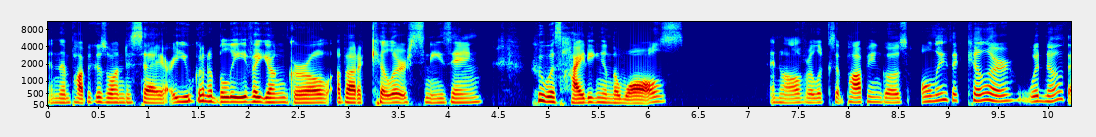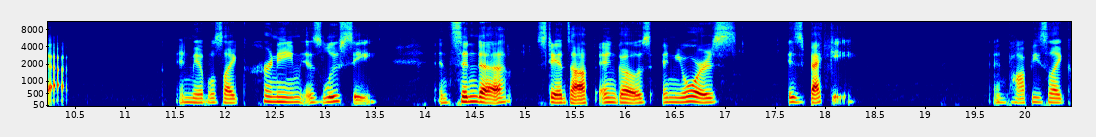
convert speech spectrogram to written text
And then Poppy goes on to say, Are you going to believe a young girl about a killer sneezing who was hiding in the walls? And Oliver looks at Poppy and goes, Only the killer would know that. And Mabel's like, Her name is Lucy. And Cinda stands up and goes, And yours is Becky. And Poppy's like,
